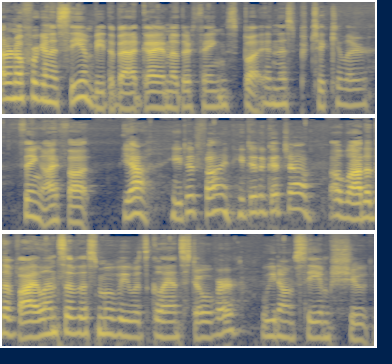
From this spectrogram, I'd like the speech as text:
I don't know if we're gonna see him be the bad guy in other things, but in this particular thing, I thought. Yeah, he did fine. He did a good job. A lot of the violence of this movie was glanced over. We don't see him shoot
